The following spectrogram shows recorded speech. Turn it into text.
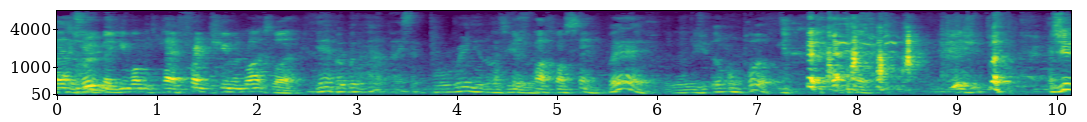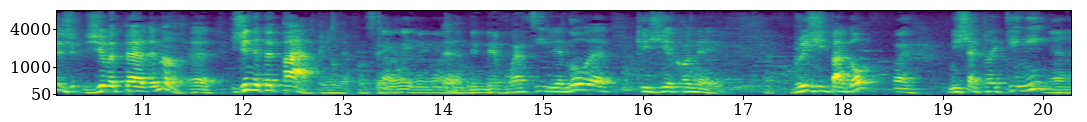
There's you- rumour you want me to play a French human rights lawyer. Yeah, but with that, that's a brilliant je idea. parle français. Ouais, je- on peut. je, je, je m'appelle, non, euh, je ne peux pas rien en français. Ah oui, oui, oui. Euh, mais, mais voici les mots euh, que je connais. Brigitte Bardot, Ouais, Michel Platini, yeah,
